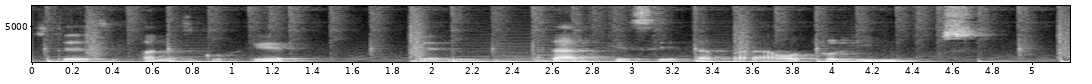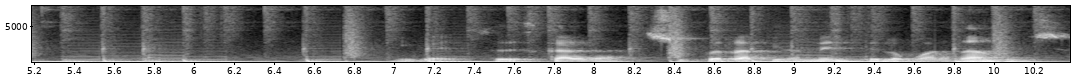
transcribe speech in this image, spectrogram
ustedes van a escoger el GZ para otro Linux. Y se descarga súper rápidamente, lo guardamos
